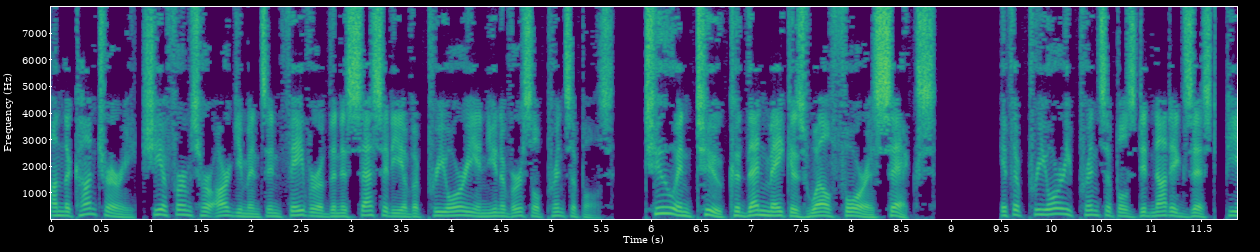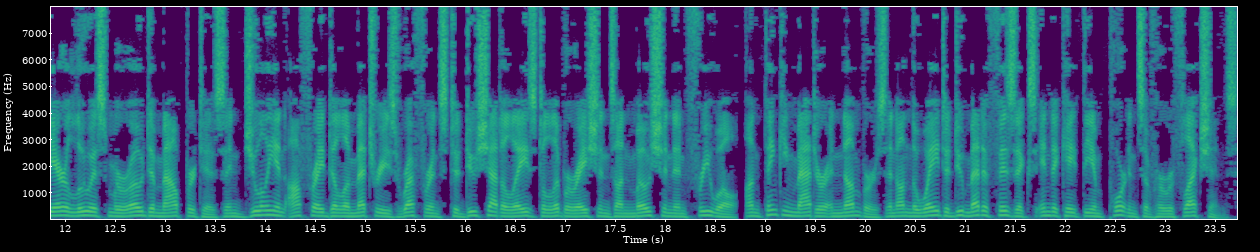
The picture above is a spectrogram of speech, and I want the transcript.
On the contrary, she affirms her arguments in favor of the necessity of a priori and universal principles. Two and two could then make as well four as six. If a priori principles did not exist, Pierre-Louis Moreau de Maupertuis and Julien Offray de la Méttrie's reference to Du Châtelet's deliberations on motion and free will, on thinking matter and numbers and on the way to do metaphysics indicate the importance of her reflections.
